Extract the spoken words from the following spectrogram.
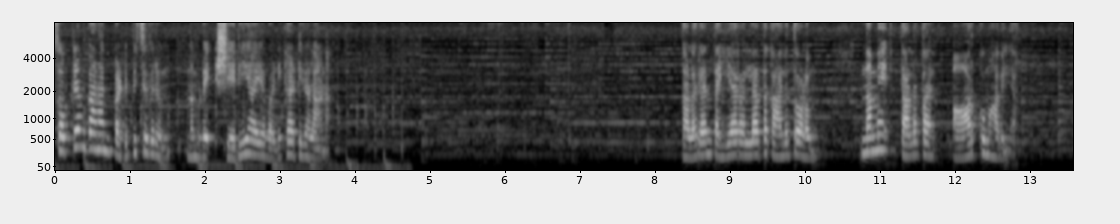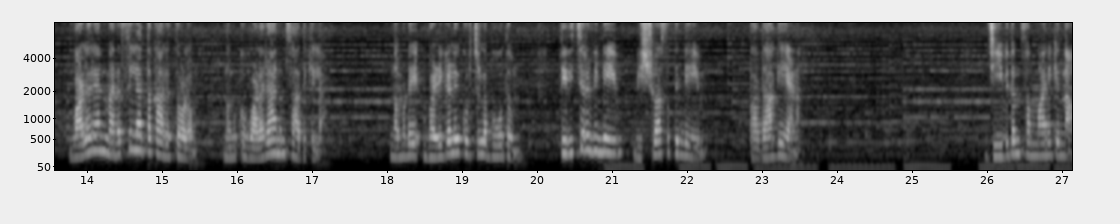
സ്വപ്നം കാണാൻ പഠിപ്പിച്ചവരും നമ്മുടെ ശരിയായ വഴികാട്ടികളാണ്. തളരാൻ തയ്യാറല്ലാത്ത കാലത്തോളം നമ്മെ തളർത്താൻ ആർക്കുമാവില്ല വളരാൻ മനസ്സില്ലാത്ത കാലത്തോളം നമുക്ക് വളരാനും സാധിക്കില്ല. നമ്മുടെ വഴികളെക്കുറിച്ചുള്ള ബോധം തിരിച്ചറിവിന്റെയും വിശ്വാസത്തിന്റെയും പതാകയാണ്. ജീവിതം സമ്മാനിക്കുന്ന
